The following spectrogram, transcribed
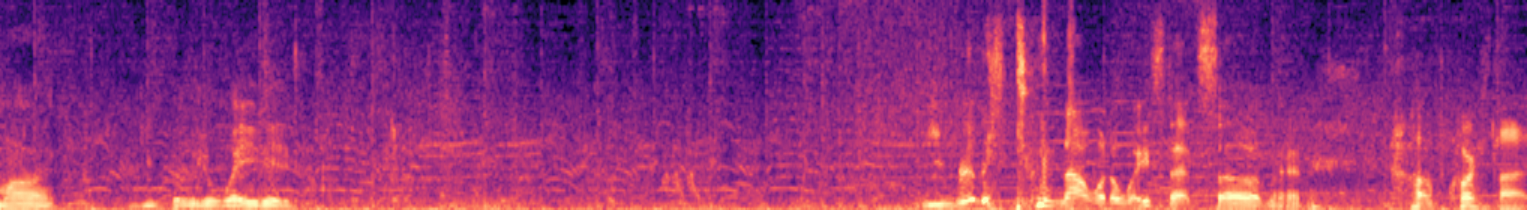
Come on. You really waited. You really do not want to waste that sub, man. of course not.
